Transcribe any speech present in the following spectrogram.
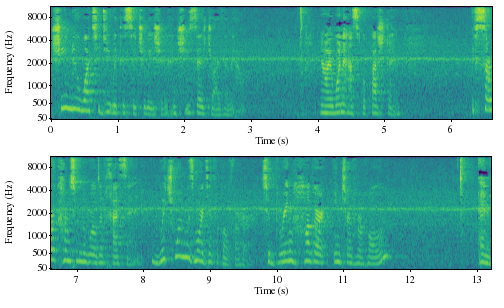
She knew what to do with this situation, and she says, drive them out. Now, I want to ask a question. If Sarah comes from the world of chesed, which one was more difficult for her? To bring Hagar into her home and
